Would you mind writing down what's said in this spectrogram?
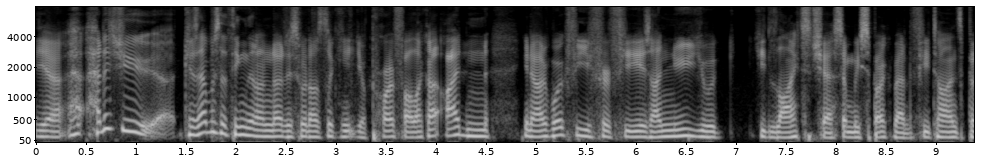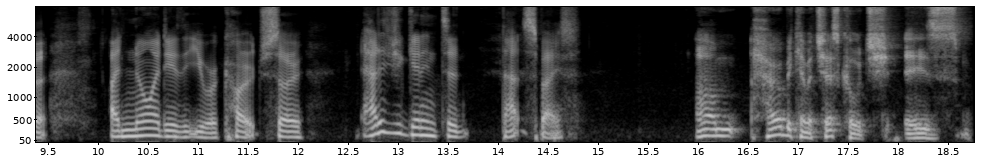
Yeah. How did you? Because that was the thing that I noticed when I was looking at your profile. Like I, I'd, you know, I'd worked for you for a few years. I knew you were you liked chess, and we spoke about it a few times. But I had no idea that you were a coach. So, how did you get into that space? Um, how I became a chess coach is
